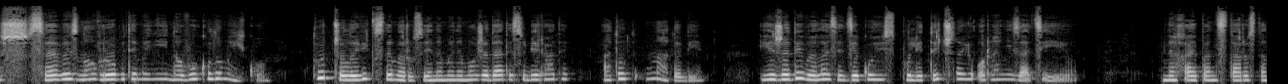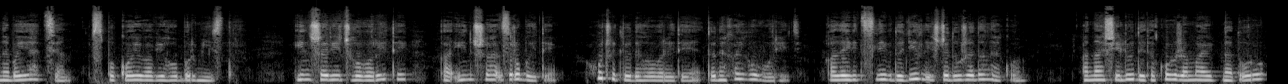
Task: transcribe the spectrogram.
ж це ви знов робите мені нову коломийку. Тут чоловік з тими русинами не може дати собі ради, а тут на тобі. І жиди вилазять з якоюсь політичною організацією. Нехай пан староста не бояться, спокоював його бурмістр. Інша річ говорити, а інша зробити. Хочуть люди говорити, то нехай говорять. Але від слів до діл іще дуже далеко. А наші люди таку вже мають натуру,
